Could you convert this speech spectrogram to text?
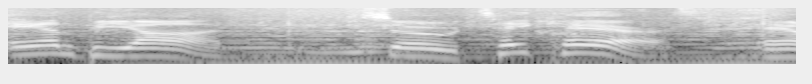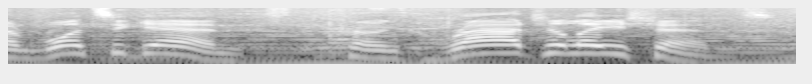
and beyond. So take care, and once again, congratulations!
